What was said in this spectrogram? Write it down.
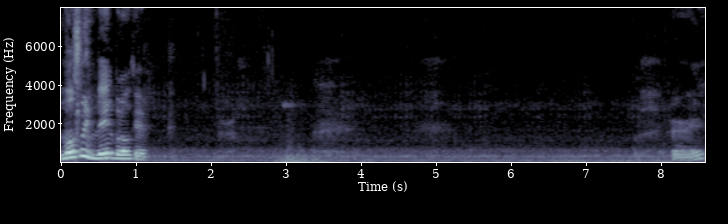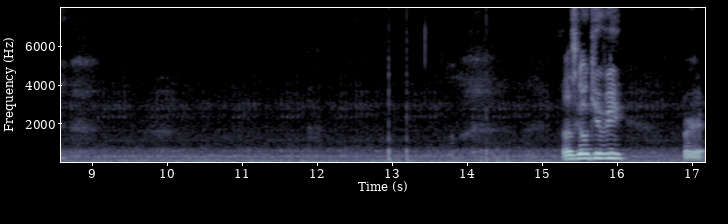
Mostly mid, but okay. Alright. Let's go, Kiwi. Alright,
